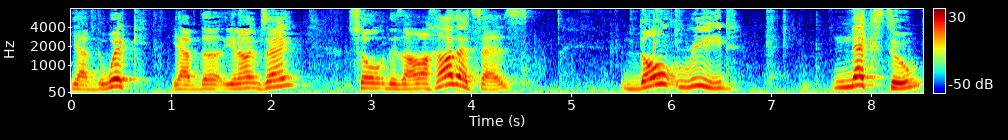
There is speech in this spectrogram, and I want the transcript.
you have the wick, you have the. You know what I'm saying? So there's a halacha that says, don't read next to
